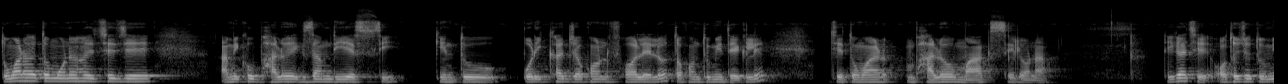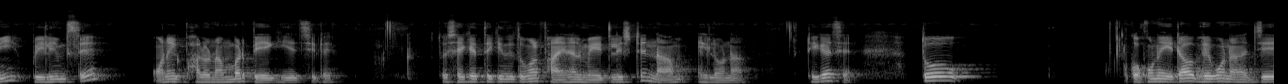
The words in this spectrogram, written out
তোমার হয়তো মনে হয়েছে যে, আমি খুব ভালো এক্সাম দিয়ে এসেছি, কিন্তু পরীক্ষার যখন ফল এলো, তখন তুমি দেখলে যে তোমার ভালো মার্কস এলো না। ঠিক আছে? অথচ তুমি প্রিলিমসে অনেক ভালো নাম্বার পেয়ে গিয়েছিলে। তো সেক্ষেত্রে কিন্তু তোমার ফাইনাল মেরিট লিস্টে নাম এলো না। ঠিক আছে? তো কখনো এটাও ভেবো না যে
